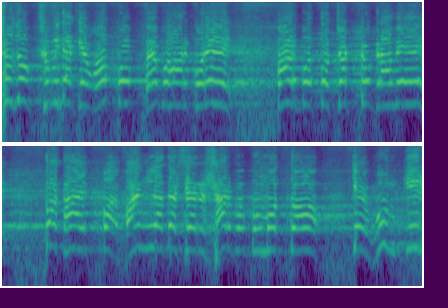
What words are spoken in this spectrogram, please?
সুযোগ সুবিধাকে অপব্যবহার করে পার্বত্য চট্টগ্রামে তথায় বাংলাদেশের সার্বভৌমত্ব কে হুমকির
